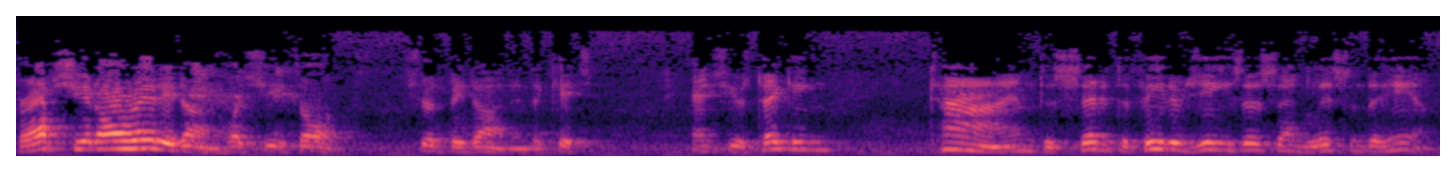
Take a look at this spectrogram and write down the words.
Perhaps she had already done what she thought should be done in the kitchen. And she was taking time to sit at the feet of Jesus and listen to Him.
